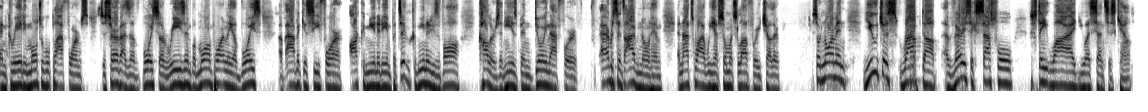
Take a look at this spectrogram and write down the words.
and creating multiple platforms to serve as a voice of reason, but more importantly, a voice of advocacy for our community, in particular communities of all colors. And he has been doing that for ever since I've known him, and that's why we have so much love for each other. So, Norman, you just wrapped up a very successful statewide U.S. Census count,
